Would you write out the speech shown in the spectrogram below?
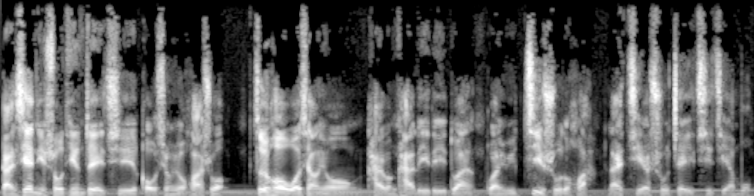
感谢你收听这一期《狗熊有话说》。最后，我想用凯文·凯利的一段关于技术的话来结束这一期节目。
